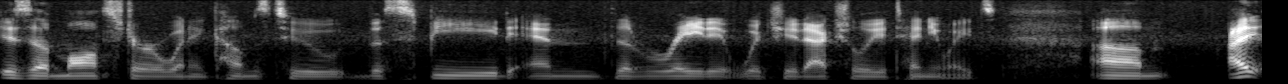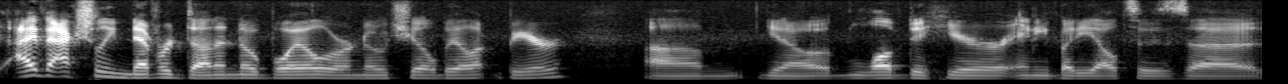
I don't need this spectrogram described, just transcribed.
is a monster when it comes to the speed and the rate at which it actually attenuates. Um, I, I've actually never done a no boil or no chill beer. Um, you know, love to hear anybody else's uh,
